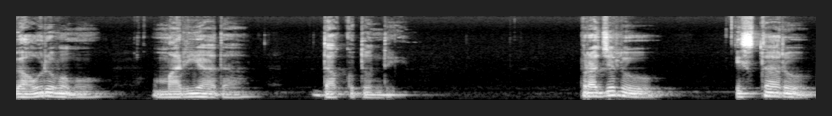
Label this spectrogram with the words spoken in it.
గౌరవము మర్యాద దక్కుతుంది. ప్రజలు ఇస్తారు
